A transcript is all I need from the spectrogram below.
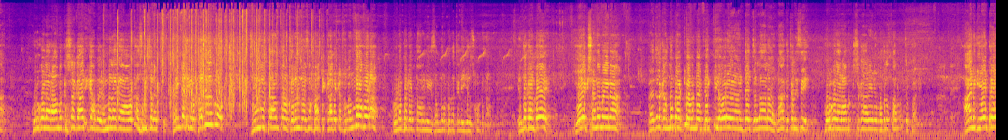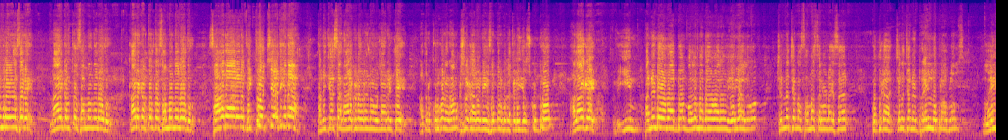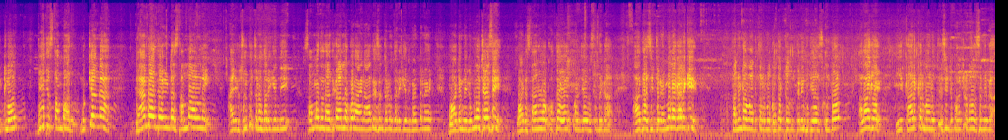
కురుకొండ రామకృష్ణ గారికి ఎమ్మెల్యేగా అవకాశం ఇచ్చిన వెంకటగిరి ప్రజలకు జీవితాంతం తెలుగుదేశం పార్టీ కార్యకర్తలందరూ కూడా రుణపడి ఉంటారని ఈ సందర్భంగా తెలియజేసుకుంటున్నాను. ఎందుకంటే ఏ క్షణమైనా ప్రజలకు అందుబాటులో ఉండే వ్యక్తి ఎవరైనా అంటే జిల్లాలో నాకు తెలిసి కురుగొండ రామకృష్ణ గారిని మొదటి స్థానంలో చెప్పాలి. ఆయనకి ఏ టైంలో అయినా సరే నాయకులతో సంబంధం లేదు కార్యకర్తలతో సంబంధం లేదు. సాధారణ వ్యక్తి వచ్చి అడిగినా పనిచేసే నాయకుడు ఎవరైనా ఉన్నారంటే అతను కురుగొండ రామకృష్ణ గారిని ఈ సందర్భంగా తెలియజేసుకుంటూ అలాగే ఈ పన్నెండవ వార్డు మల్లమ్మ దేవాలయం ఏరియాలో చిన్న చిన్న సమస్యలు ఉన్నాయి సార్. కొద్దిగా చిన్న చిన్న డ్రైన్లు ప్రాబ్లమ్స్ లైట్లు వీధి స్తంభాలు ముఖ్యంగా డ్యామేజ్ అయి స్తంభాలని ఆయనకు చూపించడం జరిగింది. సంబంధిత అధికారులకు కూడా ఆయన ఆదేశించడం జరిగింది. వెంటనే వాటిని రిమూవ్ చేసి వాటి స్థానంలో కొత్త ఏర్పాటు చేయవలసిందిగా ఆదేశించిన ఎమ్మెల్యే గారికి పన్నెండవ వార్డు తరఫున కృతజ్ఞతలు తెలియజేసుకుంటూ అలాగే ఈ కార్యక్రమాన్ని ఉద్దేశించి మాట్లాడవలసిందిగా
